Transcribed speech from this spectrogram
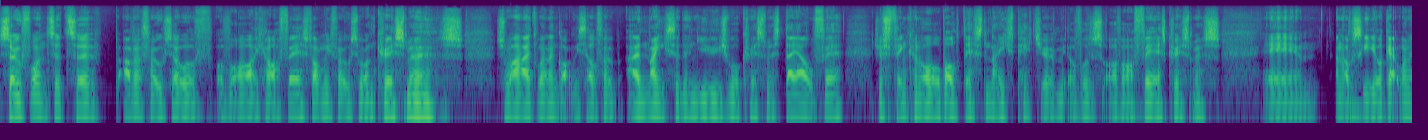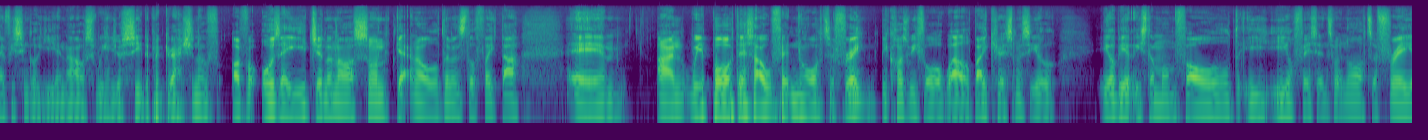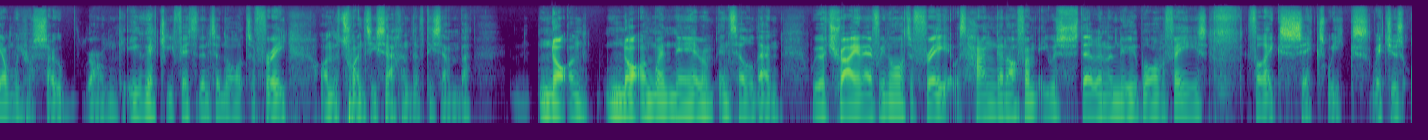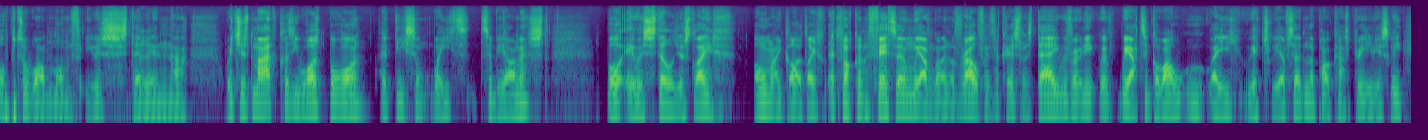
Soph wanted to have a photo of, of our, our first family photo on Christmas. So I went and got myself a, a nicer than usual Christmas Day outfit, just thinking all about this nice picture of, of us, of our first Christmas. Um, and obviously you'll get one every single year now, so we can just see the progression of, of us aging and our son getting older and stuff like that. Um, and we bought this outfit naught to free because we thought, well, by Christmas he'll he'll be at least a month old. He, he'll fit into a naught to free, and we were so wrong. He literally fitted into naught to free on the 22nd of December. Not and not and went near him until then. We were trying every naught to free. It was hanging off him. He was still in the newborn phase for like six weeks, which is up to one month. He was still in that, which is mad because he was born a decent weight, to be honest. But it was still just like, oh my god, like it's not going to fit him. We haven't got another outfit for Christmas Day. We've only we've, we had to go out. I literally have said in the podcast previously,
